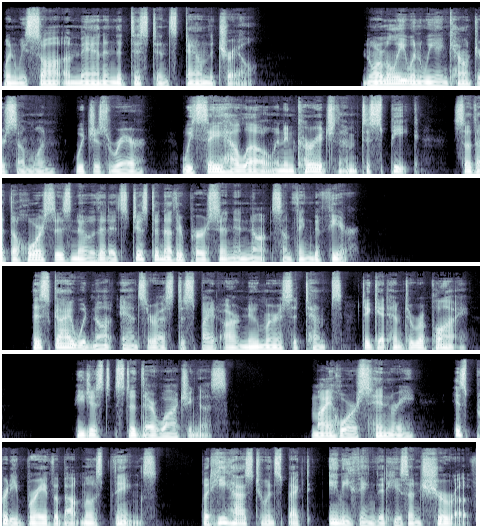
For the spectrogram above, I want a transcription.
when we saw a man in the distance down the trail. Normally, when we encounter someone, which is rare, we say hello and encourage them to speak so that the horses know that it's just another person and not something to fear. This guy would not answer us despite our numerous attempts to get him to reply. He just stood there watching us. My horse, Henry, is pretty brave about most things, but he has to inspect anything that he's unsure of,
